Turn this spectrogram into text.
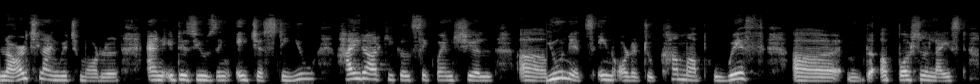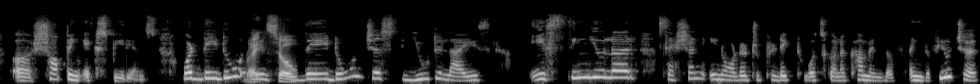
large language model and it is using HSTU, hierarchical sequential uh, units, in order to come up with uh, the, a personalized uh, shopping experience. What they do right, is so- they don't just utilize a singular session in order to predict what's going to come in the in the future.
